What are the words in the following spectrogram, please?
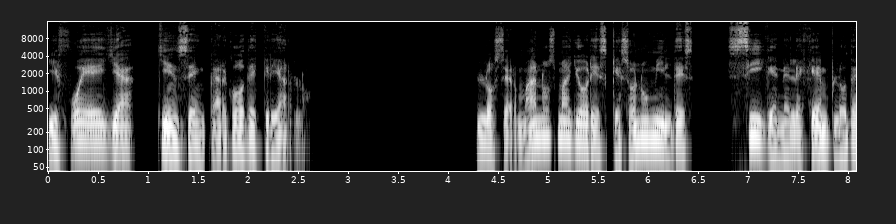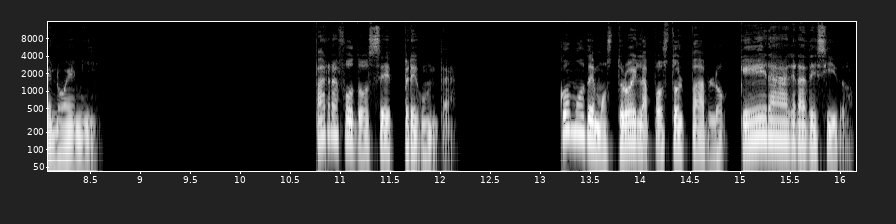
y fue ella quien se encargó de criarlo. Los hermanos mayores que son humildes siguen el ejemplo de Noemí. Párrafo 12 pregunta. ¿Cómo demostró el apóstol Pablo que era agradecido?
